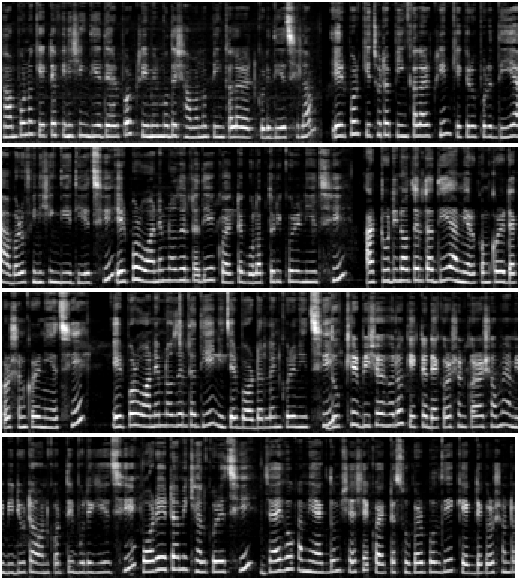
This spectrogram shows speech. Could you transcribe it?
সম্পূর্ণ কেকটা ফিনিশিং দিয়ে দেওয়ার পর ক্রিমের মধ্যে সামান্য পিঙ্ক কালার অ্যাড করে দিয়েছিলাম। এরপর কিছুটা পিঙ্ক কালার ক্রিম কেকের উপরে দিয়ে আবারও ফিনিশিং দিয়ে দিয়েছি। এরপর ওয়ান এম নজেলটা দিয়ে কয়েকটা গোলাপ তৈরি করে নিয়েছি। আর টু ডি নজেলটা দিয়ে আমি এরকম করে ডেকোরেশন করে নিয়েছি। এরপর ওয়ান এম নজেলটা দিয়ে নিচের বর্ডার লাইন করে নিচ্ছি। দুঃখের বিষয় হলো কেকটা ডেকোরেশন করার সময় আমি ভিডিওটা অন করতেই ভুলে গিয়েছি। পরে এটা আমি খেয়াল করেছি। যাই হোক আমি একদম শেষে কয়েকটা সুগার বল দিয়ে কেক ডেকোরেশনটা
